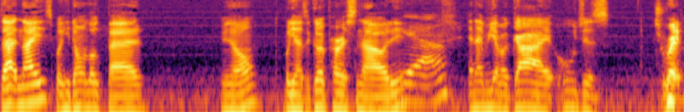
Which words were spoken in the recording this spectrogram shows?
that nice but he don't look bad, you know, but he has a good personality. Yeah. And then we have a guy who just drip,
